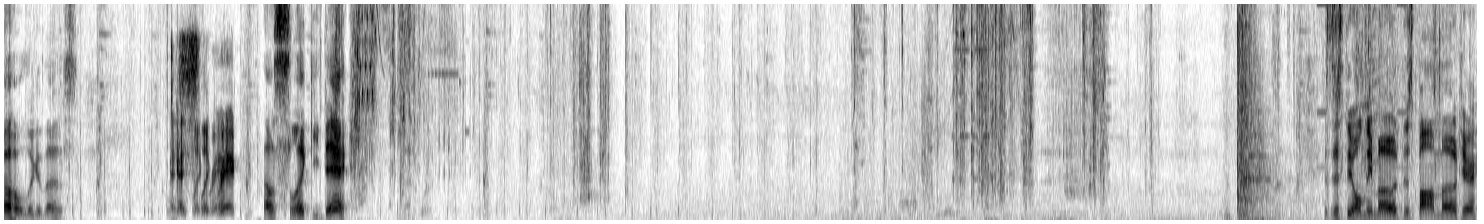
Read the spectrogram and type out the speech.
Oh, look at this. That guy's slick Rick. That was slicky dick. Is this the only mode, this bomb mode here?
